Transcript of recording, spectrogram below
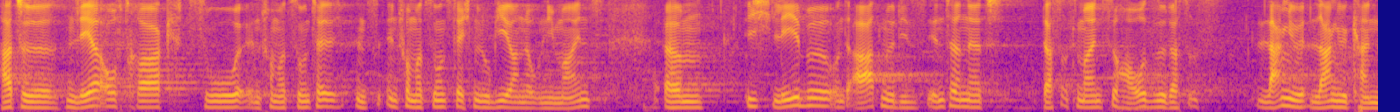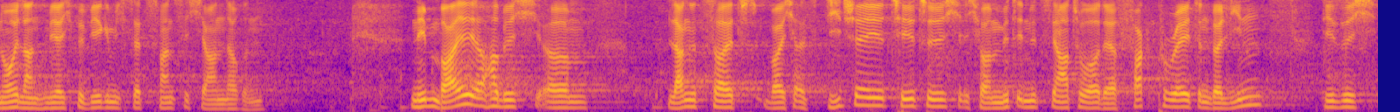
hatte einen Lehrauftrag zu Informationstechnologie an der Uni Mainz. Ähm, ich lebe und atme dieses Internet, das ist mein Zuhause, das ist lange, lange kein Neuland mehr. Ich bewege mich seit 20 Jahren darin. Nebenbei habe ich ähm, lange Zeit war ich als DJ tätig. Ich war Mitinitiator der Fuck Parade in Berlin, die sich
